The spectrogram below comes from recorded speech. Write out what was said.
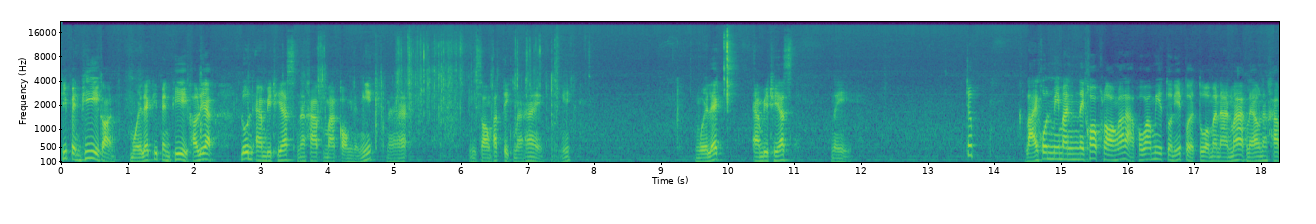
ที่เป็นพี่ก่อนหมวยเล็กที่เป็นพี่เขาเรียกรุ่น Ambitious นะครับ มากล่องอย่างนี้นะฮะมีซองพลาสติกมาให้อย่างนี้หมวยเล็ก Ambitious นี่ หลายคนมีมันในครอบครองแล้วล่ะ เพราะว่ามีดตัวนี้เปิดตัวมานานมากแล้วนะครับ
